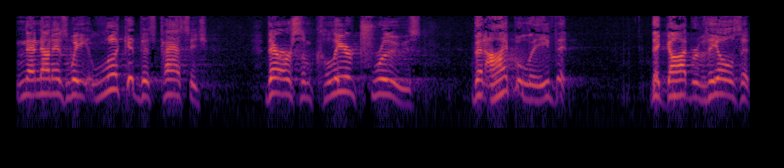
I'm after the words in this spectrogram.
Now, now as we look at this passage, there are some clear truths that I believe that, that God reveals that,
